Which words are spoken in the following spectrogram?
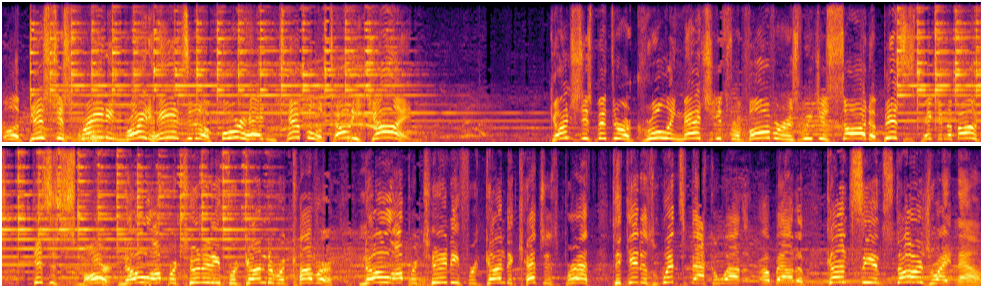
Well, Abyss just raining right hands into the forehead and temple of Tony Gunn. Gunn's just been through a grueling match against Revolver as we just saw it. Abyss is picking the bones. This is smart. No opportunity for Gunn to recover. No opportunity for Gunn to catch his breath, to get his wits back about, about him. Gunn's seeing stars right now.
